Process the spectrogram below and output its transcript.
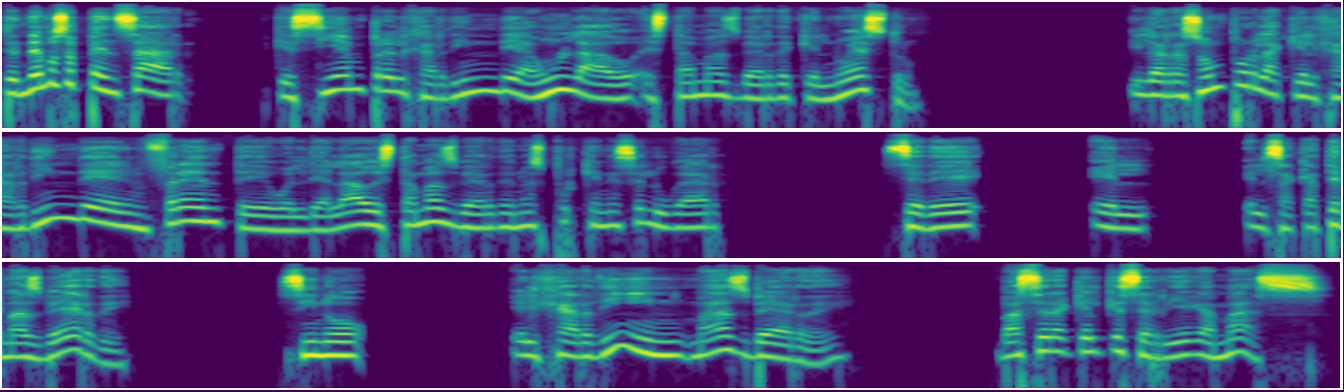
Tendemos a pensar que siempre el jardín de a un lado está más verde que el nuestro. Y la razón por la que el jardín de enfrente o el de al lado está más verde no es porque en ese lugar se dé el, el zacate más verde, sino el jardín más verde va a ser aquel que se riega más.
